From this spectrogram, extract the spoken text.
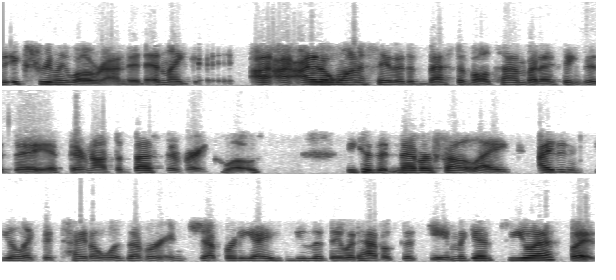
extremely well rounded and like i i don't want to say they're the best of all time but i think that they if they're not the best they're very close. Because it never felt like i didn't feel like the title was ever in jeopardy. I knew that they would have a good game against the us but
